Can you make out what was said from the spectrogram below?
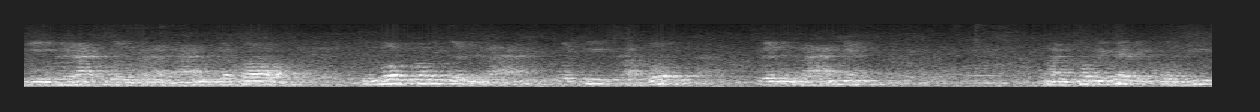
มีรายได้เกินขนาดนั้น แล้วก็ซื้อรถก็ไม่เกินหนึ่งล้านคนที่ขับรถเกินหนึ่งล้านเนี่ย มันก็ไม่ใช่เป็นคนที่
